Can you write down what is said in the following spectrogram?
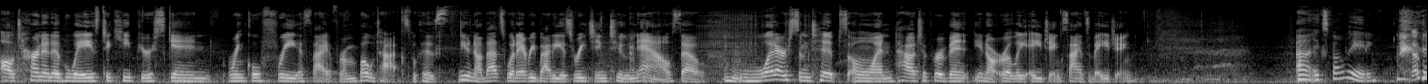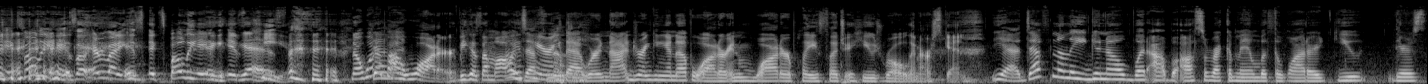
alternative ways to keep your skin wrinkle free aside from Botox? Because you know that's what everybody is reaching to now. So, what are some tips on how to prevent you know early aging, signs of aging? Uh, exfoliating. Okay, exfoliating. so everybody is exfoliating is Yes. key. Now, what about water? Because I'm always hearing that we're not drinking enough water, and water plays such a huge role in our skin. Yeah, definitely. You know what I will also recommend with the water. You there's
